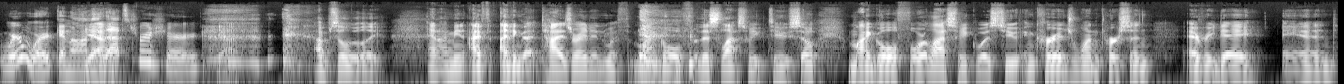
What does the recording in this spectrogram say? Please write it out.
we're working on Yeah. it. That's for sure. yeah, absolutely. And I mean, I, I think that ties right in with my goal for this last week, too. So, my goal for last week was to encourage one person every day. And,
